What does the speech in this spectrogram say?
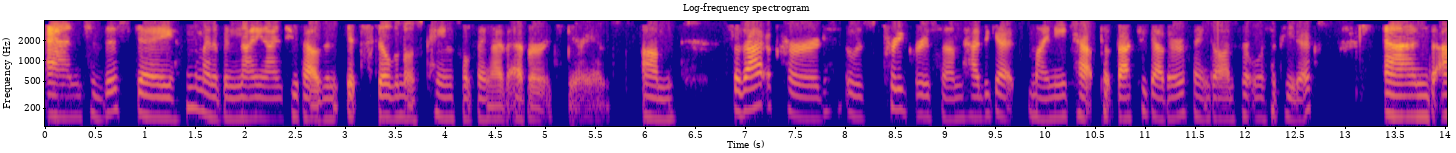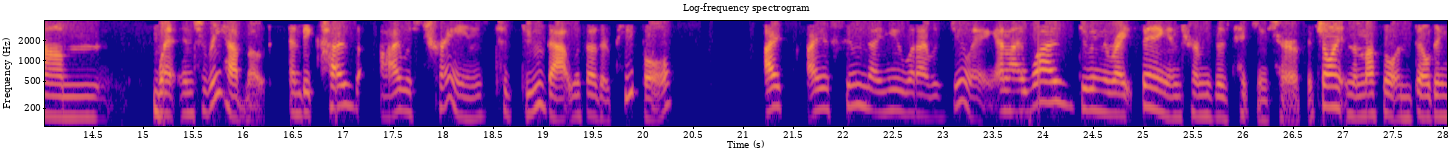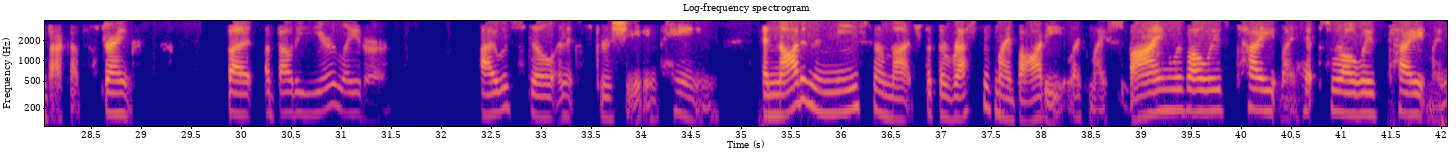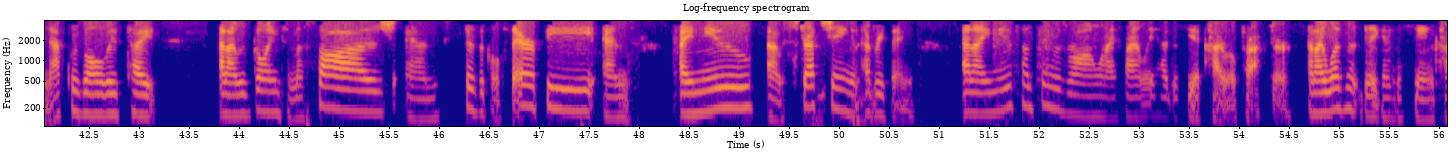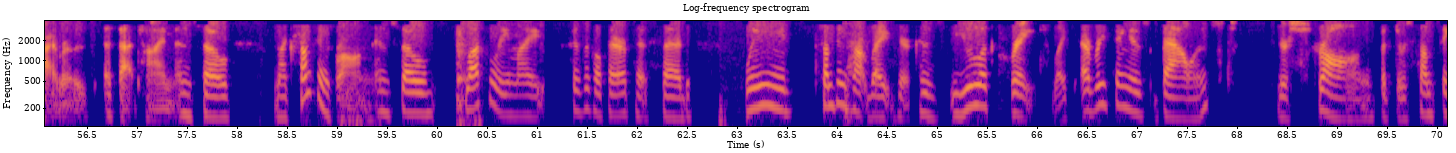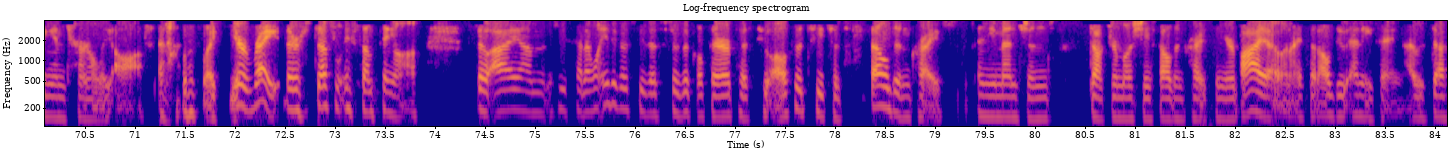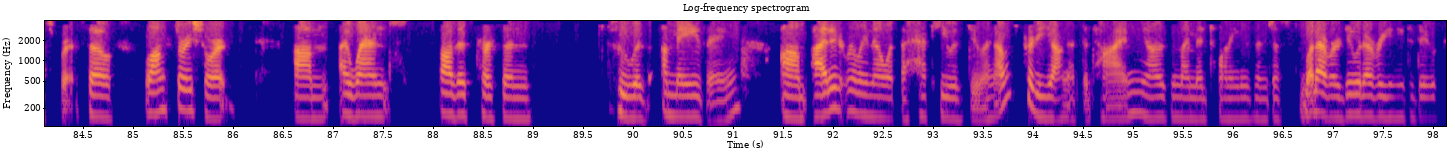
and to this day i think it might have been 99 2000 it's still the most painful thing i've ever experienced um so that occurred. It was pretty gruesome. Had to get my kneecap put back together. Thank God for orthopedics, and um, went into rehab mode. And because I was trained to do that with other people, I I assumed I knew what I was doing, and I was doing the right thing in terms of taking care of the joint and the muscle and building back up strength. But about a year later, I was still in excruciating pain and not in the knee so much, but the rest of my body. Like my spine was always tight, my hips were always tight, my neck was always tight. And I was going to massage and physical therapy and I knew I was stretching and everything. And I knew something was wrong when I finally had to see a chiropractor. And I wasn't big into seeing chiros at that time. And so I'm like, something's wrong. And so luckily my physical therapist said, we need something's not right here because you look great. Like everything is balanced. You're strong, but there's something internally off. And I was like, you're right. There's definitely something off. So I, um, he said, I want you to go see this physical therapist who also teaches Feldenkrais. And you mentioned Dr. Moshe Feldenkrais in your bio. And I said, I'll do anything. I was desperate. So long story short, um, I went, saw this person who was amazing um, I didn't really know what the heck he was doing. I was pretty young at the time. You know, I was in my mid twenties and just whatever, do whatever you need to do.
